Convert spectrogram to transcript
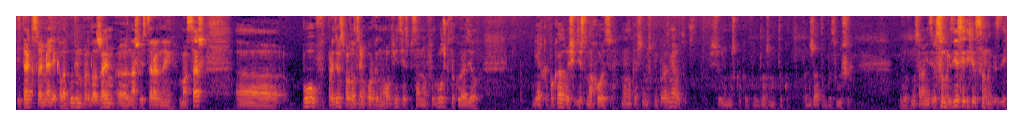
Итак, с вами Олег Алабудвин. Продолжаем э, наш висцеральный массаж. Э, по, пройдемся по внутренним органам. Ну, вот видите, я специально футболочку такую одел, ярко показывающий, где что находится. Ну, она, конечно, немножко не по размеру, тут все немножко как бы должно так вот поджато быть выше. Вот, ну, сравните рисунок здесь и рисунок здесь.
